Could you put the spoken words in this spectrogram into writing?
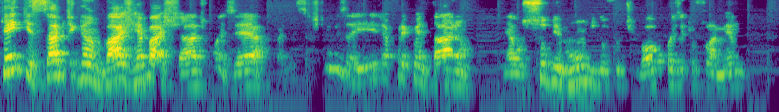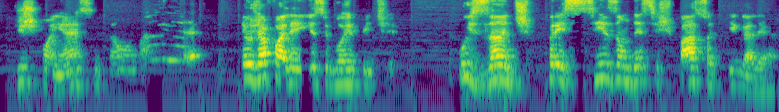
quem que sabe de gambás rebaixados? Pois é, rapaz, esses times aí já frequentaram né, o submundo do futebol, coisa que o Flamengo desconhece. Então, eu já falei isso e vou repetir. Os antes precisam desse espaço aqui, galera.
